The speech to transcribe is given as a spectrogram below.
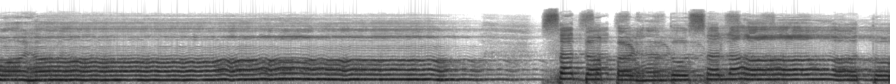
آهيان سدا پڙهندو سلاتو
